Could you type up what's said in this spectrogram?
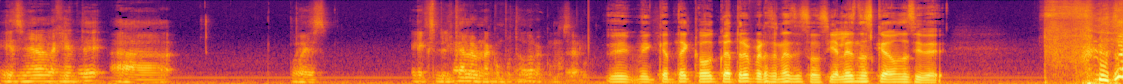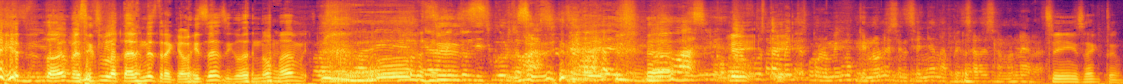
enseñar a la gente a, pues, explicarle a una computadora cómo hacerlo. Me, encanta cómo cuatro personas de sociales nos quedamos así de. o sea, que todo empezó a explotar en nuestra cabeza. Así como, no mames. un discurso. No básico, pero justamente es por lo mismo que no les enseñan a pensar de esa manera. Sí, exacto.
